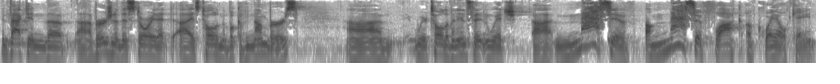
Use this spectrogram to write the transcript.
In fact, in the uh, version of this story that uh, is told in the book of Numbers, um, we're told of an incident in which uh, massive, a massive flock of quail came.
